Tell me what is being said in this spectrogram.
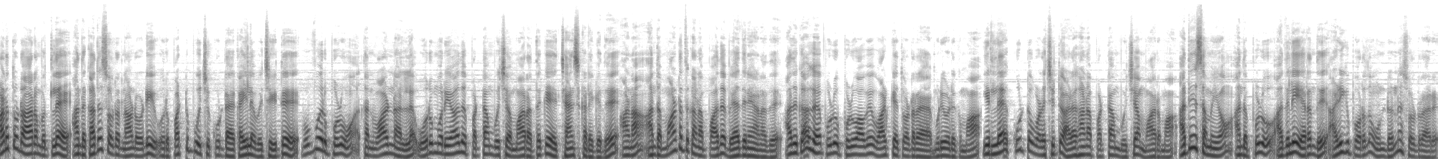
படத்தோட ஆரம்பத்துல அந்த கதை சொல்ற நாடோடி ஒரு பட்டுப்பூச்சி கூட்ட கையில வச்சுக்கிட்டு ஒவ்வொரு புழுவும் தன் வாழ்நாள்ல ஒரு முறையாவது பட்டாம்பூச்சியை மாறத்துக்கு சான்ஸ் கிடைக்குது. ஆனா அந்த மாற்றத்துக்கான பாதை வேதனையானது. அதுக்காக புழு புழுவாவே வாழ்க்கை தொடர இருக்குமா? இல்ல கூட்டு உழைச்சிட்டு அழகான பட்டாம்பூச்சியா மாறுமா? அதே சமயம் அந்த புழு அதிலே இறந்து அழுகி போறதும் உண்டுன்னு சொல்றாரு.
